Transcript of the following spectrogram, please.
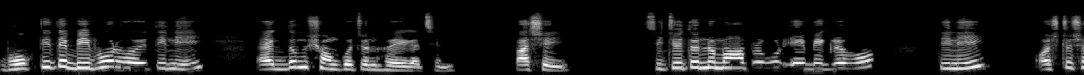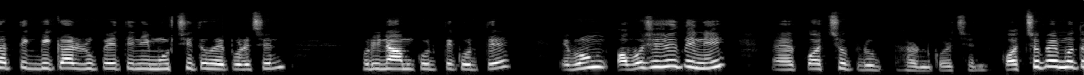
ভক্তিতে বিভোর হয়ে তিনি একদম সংকোচন হয়ে গেছেন। পাশেই শ্রীচৈতন্য মহাপ্রভুর এই বিগ্রহ তিনি অষ্টসাত্ত্বিক বিকার রূপে তিনি মূর্ছিত হয়ে পড়েছেন হরিনাম করতে করতে এবং অবশেষে তিনি কচ্ছপ রূপ ধারণ করেছেন। কচ্ছপের মতো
